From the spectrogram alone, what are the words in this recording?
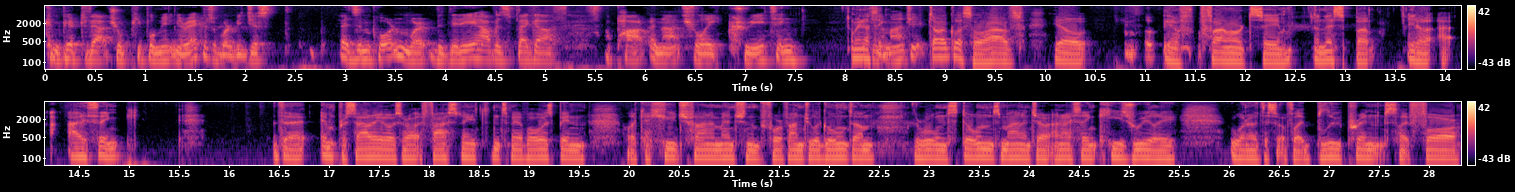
compared to the actual people making the records? Were they just as important? Were did they have as big a, a part in actually creating? I mean, I think magic? Douglas will have you know you know far more to say on this, but you know I, I think the impresarios are like fascinating to me. I've always been like a huge fan. I mentioned before of Andrew Oldham, the Rolling Stones manager, and I think he's really one of the sort of like blueprints like for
